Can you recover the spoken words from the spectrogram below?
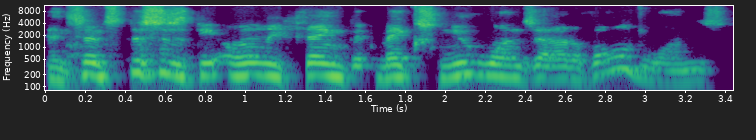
And since this is the only thing that makes new ones out of old ones,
